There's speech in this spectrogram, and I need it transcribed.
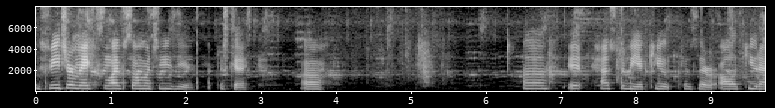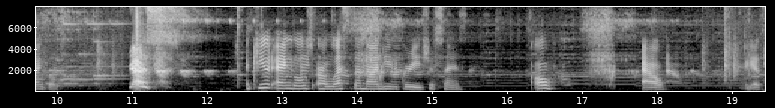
This feature makes life so much easier. Just kidding. Uh, uh, it has to be acute because they're all acute angles. Yes! Acute angles are less than 90 degrees, just saying. Oh. Ow. I guess.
